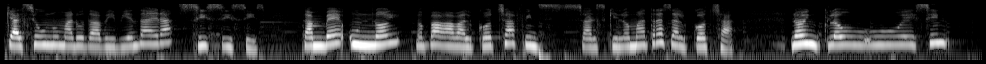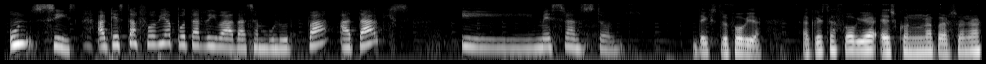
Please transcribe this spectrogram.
que el seu número de vivenda era 666. També un noi no pagava el cotxe fins als quilòmetres del cotxe. No inclouessin un 6. Aquesta fòbia pot arribar a desenvolupar atacs i més trastorns. Dextrofòbia. Aquesta fòbia és quan una persona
